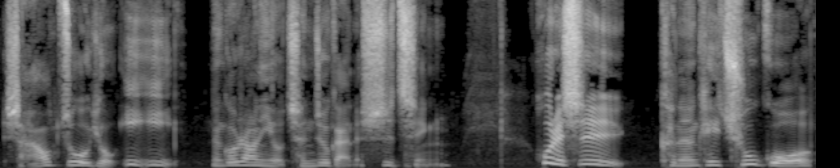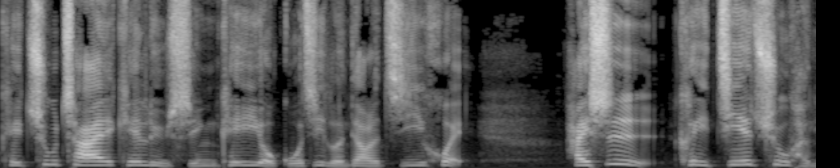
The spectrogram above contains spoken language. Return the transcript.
想要做有意义、能够让你有成就感的事情？或者是可能可以出国、可以出差、可以旅行、可以有国际轮调的机会？还是可以接触很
